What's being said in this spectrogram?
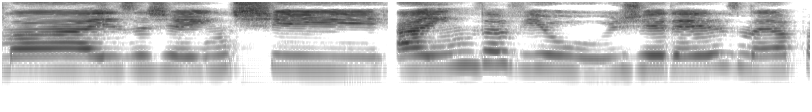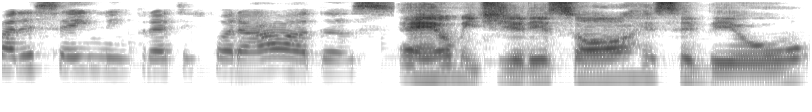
mas a gente ainda viu Jerez, né, aparecendo em pré-temporadas. É, realmente, Jerez só recebeu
